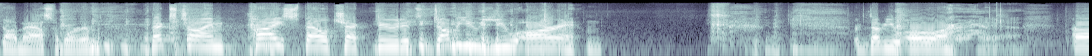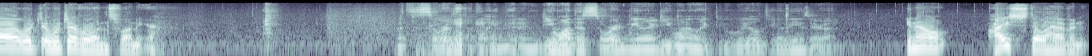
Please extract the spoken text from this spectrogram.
Dumbass worm. Next time, try spell check, dude. It's W U R N. Or W O R. Yeah. Uh, which, whichever one's funnier. What's the sword look like? I do you want this sword wheeler? Do you want to like dual wield two of these or what? You know, I still haven't.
